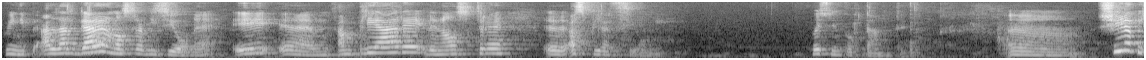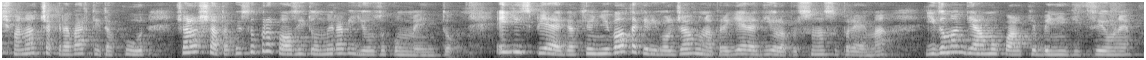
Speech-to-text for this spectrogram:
Quindi allargare la nostra visione e eh, ampliare le nostre eh, aspirazioni. Questo è importante. Uh, Shila Vishwanath Chakravarti Thakur ci ha lasciato a questo proposito un meraviglioso commento. Egli spiega che ogni volta che rivolgiamo una preghiera a Dio, la persona suprema, gli domandiamo qualche benedizione.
